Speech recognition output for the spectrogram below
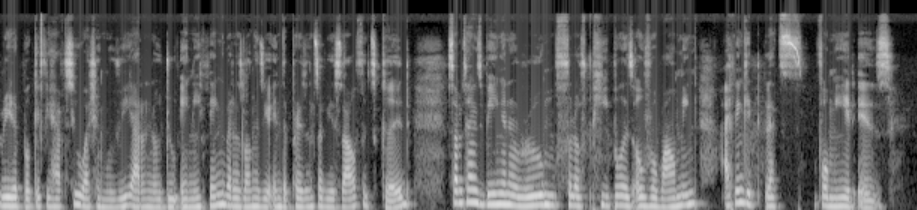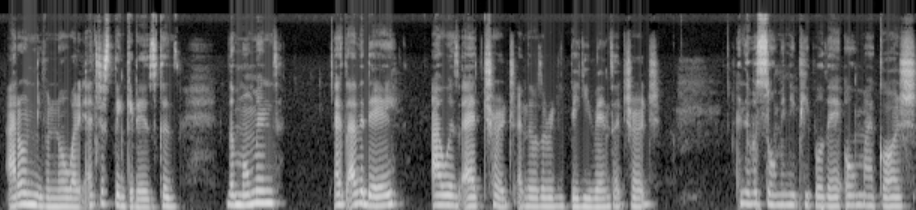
Read a book if you have to, watch a movie, I don't know, do anything, but as long as you're in the presence of yourself, it's good. Sometimes being in a room full of people is overwhelming. I think it that's for me it is. I don't even know what it, I just think it is cuz the moment like the other day I was at church and there was a really big event at church and there were so many people there. Oh my gosh.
